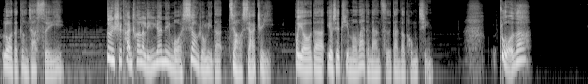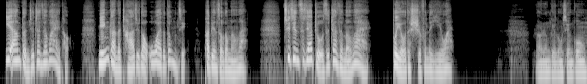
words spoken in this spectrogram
落得更加随意，顿时看穿了凌渊那抹笑容里的狡黠之意，不由得有些替门外的男子感到同情。主子，叶安本就站在外头，敏感的察觉到屋外的动静，他便走到门外，却见自家主子站在门外，不由得十分的意外。让人给龙贤宫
